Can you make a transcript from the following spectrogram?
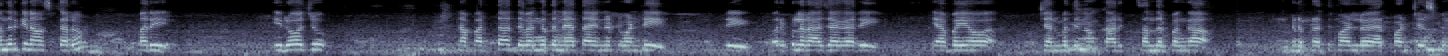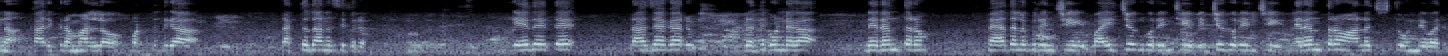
అందరికీ నమస్కారం. మరి ఈరోజు నా భర్త దివంగత నేత అయినటువంటి శ్రీ వరుపుల రాజా గారి యాభైవ జన్మదినం కార్య సందర్భంగా ఇక్కడ ప్రతిపాడులో ఏర్పాటు చేసుకున్న కార్యక్రమాల్లో మొట్టదిగా రక్తదాన శిబిరం. ఏదైతే రాజా గారు బ్రతికుండగా నిరంతరం పేదల గురించి వైద్యం గురించి విద్య గురించి నిరంతరం ఆలోచిస్తూ ఉండేవారు.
